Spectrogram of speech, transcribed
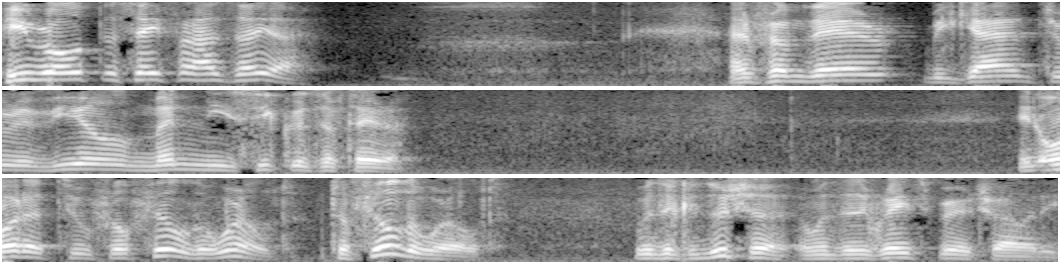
He wrote the Sefer HaZohar. And from there began to reveal many secrets of Torah. In order to fulfill the world, to fill the world with the Kedusha and with the great spirituality.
